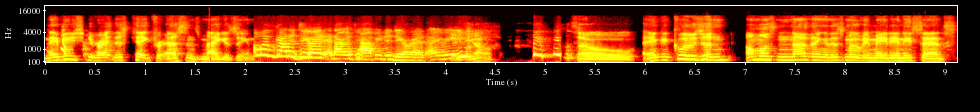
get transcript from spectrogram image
Maybe you should write this take for Essence magazine. Someone's got to do it, and I was happy to do it. I mean, so, in conclusion, almost nothing in this movie made any sense.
